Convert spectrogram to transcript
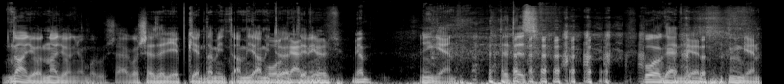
Nagyon-nagyon nyomorúságos ez egyébként, amit, ami, ami bolgár történik. György. Ja. Igen. Tehát ez... Bolgár. Igen.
